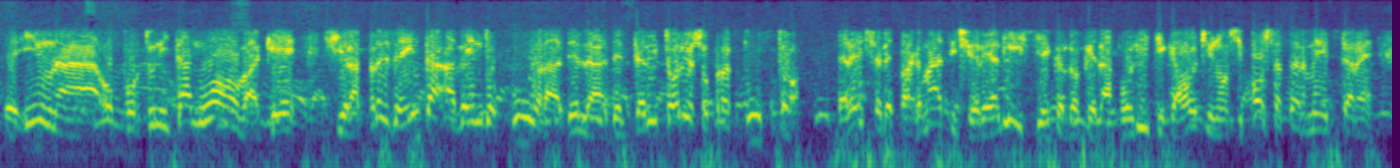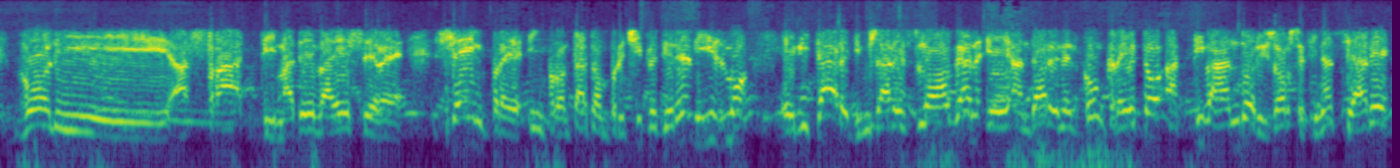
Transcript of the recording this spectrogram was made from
eh, in una opportunità nuova che si rappresenta avendo cura del, del territorio soprattutto per essere pragmatici e realisti e credo che la politica oggi non si possa permettere voli astratti ma deve essere sempre improntata a un principio di realismo, evitare di usare slogan e andare nel concreto attivando risorse finanziarie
